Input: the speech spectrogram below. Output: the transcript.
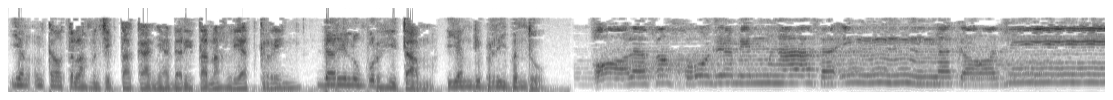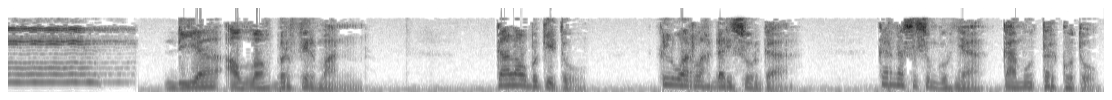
yang engkau telah menciptakannya dari tanah liat kering, dari lumpur hitam yang diberi bentuk. قال فاخرج منها فإنك رجيم. Dia Allah berfirman, Kalau begitu, keluarlah dari surga, karena sesungguhnya kamu terkutuk.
